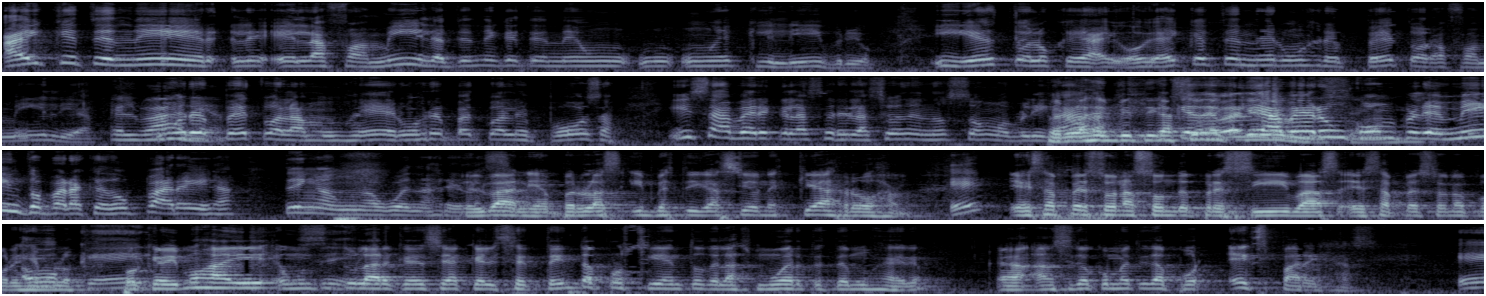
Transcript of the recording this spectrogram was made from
hay que tener, le- eh, la familia tiene que tener un, un- un equilibrio. Y esto es lo que hay hoy. Hay que tener un respeto a la familia, un respeto a la mujer, un respeto a la esposa. Y saber que las relaciones no son obligadas. las y investigaciones, que debe de ¿qué haber un complemento para que dos parejas tengan una buena relación. Elvania, pero las investigaciones que arrojan, ¿Eh? esas personas son depresivas, esas personas, por ejemplo, Ok. porque vimos ahí un Sí. titular que decía que el 70% de las muertes de mujeres han sido cometidas por exparejas. Eh,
